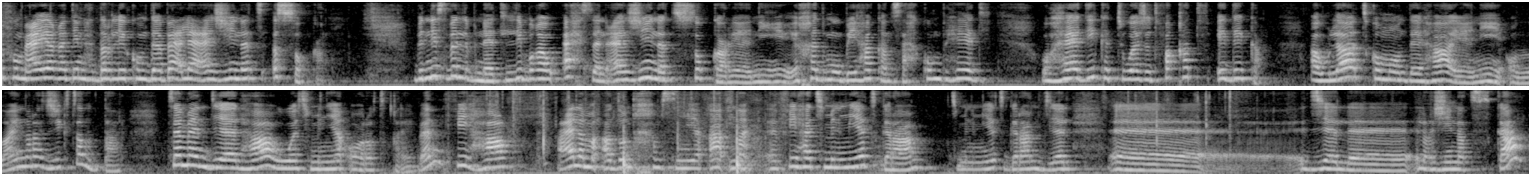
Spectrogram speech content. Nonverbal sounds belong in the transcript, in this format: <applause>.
تشوفوا معايا غادي نهضر لكم دابا على عجينة السكر. بالنسبة للبنات اللي بغاو أحسن عجينة السكر يعني يخدموا بها كنصحكم بهذه وهذه كتواجد فقط في إيديكا. أو لا تكومونديها يعني أونلاين راه تجيك حتى للدار. الثمن ديالها هو 8 أورو تقريبا. فيها على ما أظن 500 آه فيها 800 غرام. 800 غرام ديال آه ديال آه العجينة السكر.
